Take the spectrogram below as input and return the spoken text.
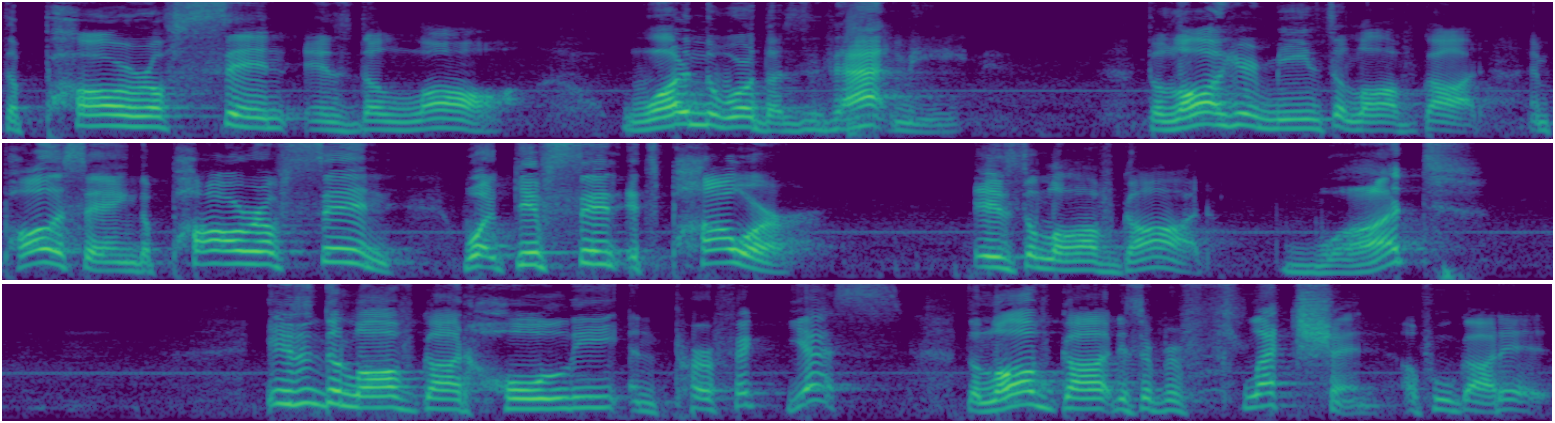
the power of sin is the law. What in the world does that mean? The law here means the law of God. And Paul is saying the power of sin, what gives sin its power, is the law of God. What? Isn't the law of God holy and perfect? Yes. The law of God is a reflection of who God is.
